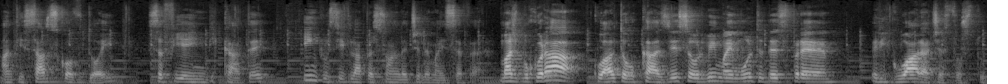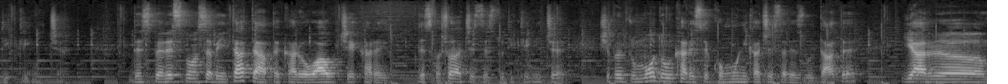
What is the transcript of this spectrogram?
anti-SARS-CoV-2 să fie indicate inclusiv la persoanele cele mai severe. M-aș bucura cu altă ocazie să vorbim mai mult despre rigoarea acestor studii clinice, despre responsabilitatea pe care o au cei care desfășoară aceste studii clinice și pentru modul în care se comunică aceste rezultate, iar uh,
